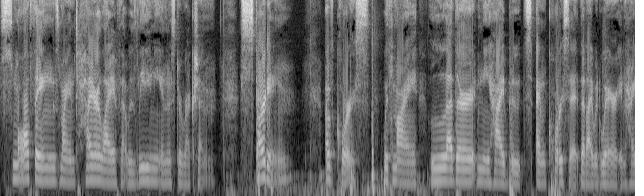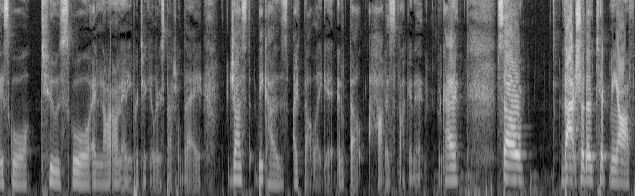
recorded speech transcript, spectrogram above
small things my entire life that was leading me in this direction. Starting, of course, with my leather knee high boots and corset that I would wear in high school to school and not on any particular special day just because I felt like it and felt hot as fuck in it. Okay? So that should have tipped me off.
